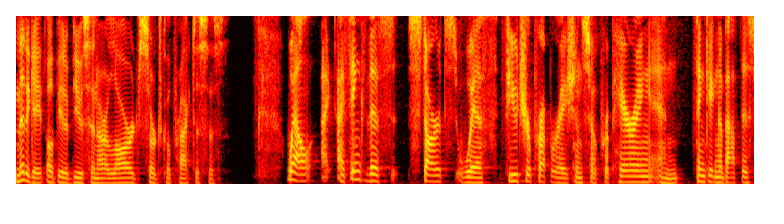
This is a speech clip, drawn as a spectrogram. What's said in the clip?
mitigate opiate abuse in our large surgical practices? Well, I, I, think this starts with future preparation, so preparing and thinking about this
